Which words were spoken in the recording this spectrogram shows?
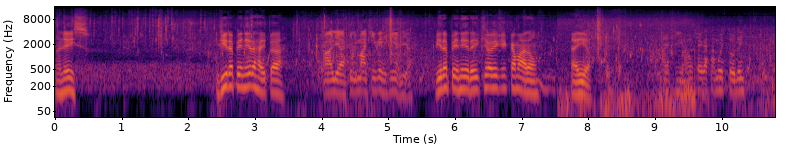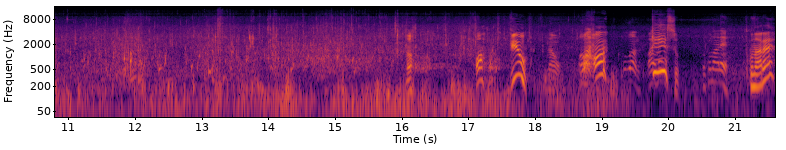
Olha isso. Vira a peneira, Raí, pra... Ali, ó. Aquele matinho verdinho ali, ó. Vira a peneira aí que vai ver que é camarão. Aí, ó. Aqui, vamos pegar essa moita toda, hein? Ó, viu? Não. Ó, ó. Pulando. Vai, Que vai. isso? Tucunaré. Tucunaré?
